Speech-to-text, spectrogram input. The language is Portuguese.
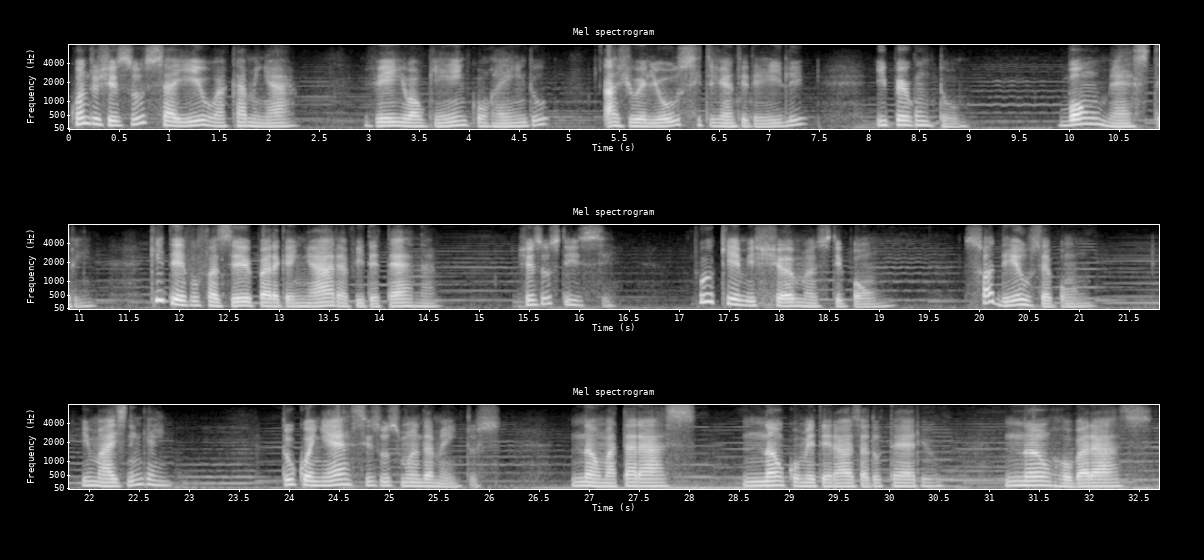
quando Jesus saiu a caminhar, veio alguém correndo, ajoelhou-se diante dele e perguntou: Bom mestre, que devo fazer para ganhar a vida eterna? Jesus disse: Por que me chamas de bom? Só Deus é bom e mais ninguém. Tu conheces os mandamentos: Não matarás não cometerás adultério, não roubarás,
